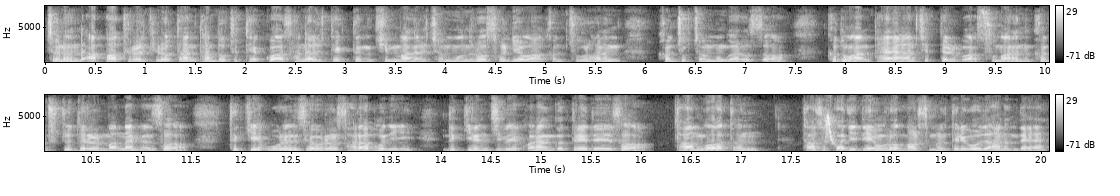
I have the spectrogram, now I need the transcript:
저는 아파트를 비롯한 단독주택과 상가주택 등 집만을 전문으로 설계와 건축을 하는 건축 전문가로서 그동안 다양한 집들과 수많은 건축주들을 만나면서 특히 오랜 세월을 살아보니 느끼는 집에 관한 것들에 대해서 다음과 같은 다섯 가지 내용으로 말씀을 드리고자 하는데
